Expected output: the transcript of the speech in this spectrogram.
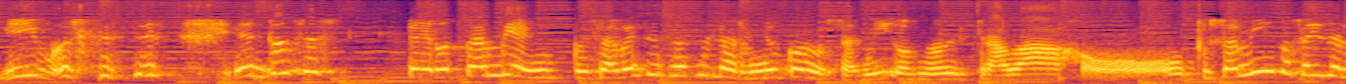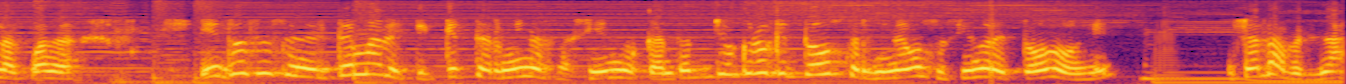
Sí, pues, entonces, pero también, pues a veces haces la reunión con los amigos, ¿no? Del trabajo, o pues amigos ahí de la cuadra. Y entonces en el tema de que qué terminas haciendo, cantando, yo creo que todos terminamos haciendo de todo, ¿eh? O sea, la verdad.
